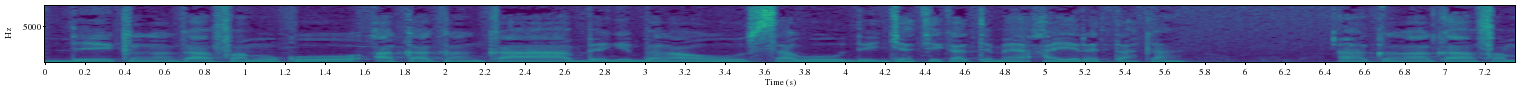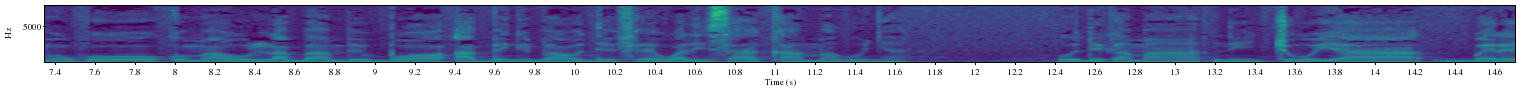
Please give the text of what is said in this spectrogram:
den ka kan k'a faamu ko a ka kan ka bɛngebagaw sago de jate ka tɛmɛ a yɛrɛ ta kan a ka kan k'a faamu ko komaw laban bɛ bɔ a bɛngebagaw de fɛ walisa k'a mago ɲa o de kama nin cogoya gbɛrɛ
